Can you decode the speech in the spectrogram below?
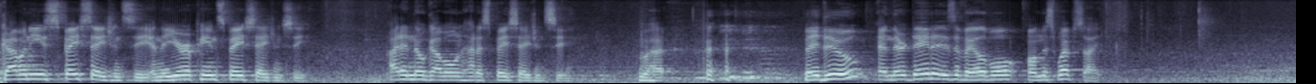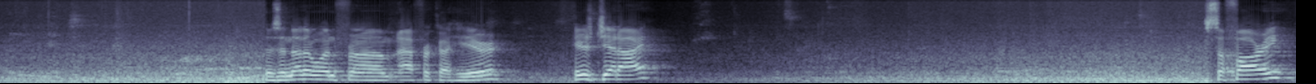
Gabonese Space Agency and the European Space Agency. I didn't know Gabon had a space agency, but they do, and their data is available on this website. There's another one from Africa here. Here's GEDI. Safari,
